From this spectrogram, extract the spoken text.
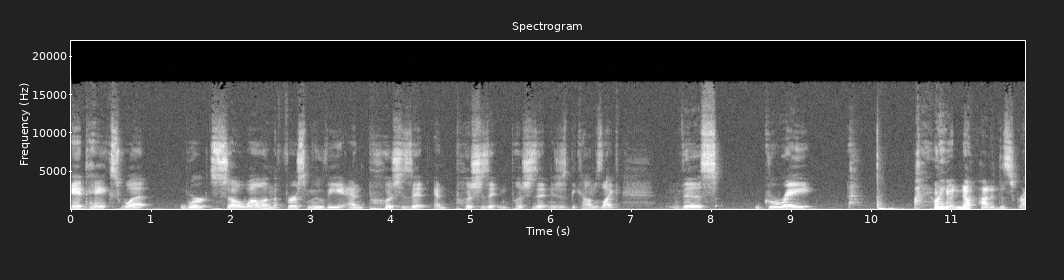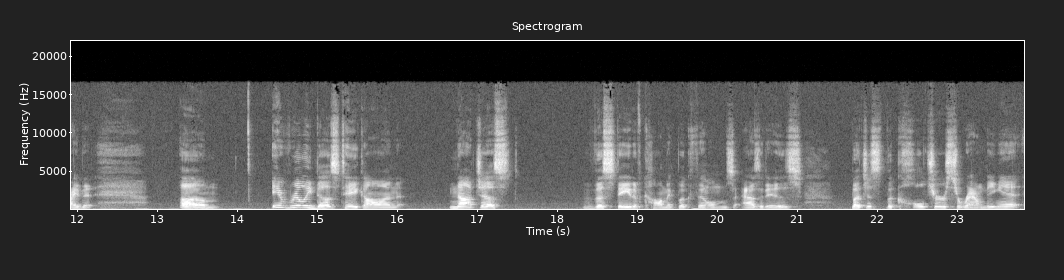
it takes what worked so well in the first movie and pushes it and pushes it and pushes it and it just becomes like this great I don't even know how to describe it. Um, it really does take on not just the state of comic book films as it is, but just the culture surrounding it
